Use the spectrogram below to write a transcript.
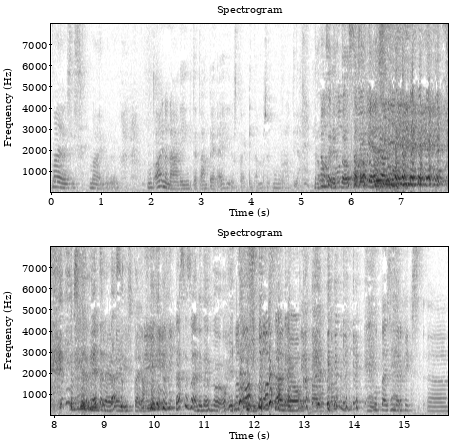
Mä en siis, mä en kyllä ymmärrä. Mutta aina nämä linkitetään peleihin, just kaikki tämmöiset murat ja... No, no se nyt tuossa vetelee pelistä ja... Tässä sä nyt et voi ohittaa. No tossa, tossa ne ohittaa, mutta, mutta esimerkiksi äh,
